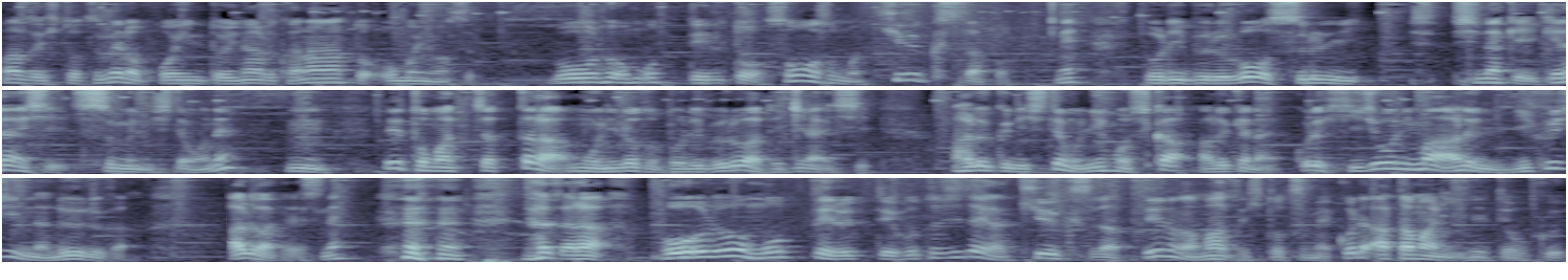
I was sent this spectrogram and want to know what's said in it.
まず1つ目のポイントになるかなと思います。ボールを持っているとそもそも窮屈だと、ね、ドリブルをするにししなきゃいけないし進むにしてもね、うん、で止まっちゃったらもう二度とドリブルはできないし歩くにしても2歩しか歩けない。これ非常に、まあ、ある意味理不尽なルールがあるわけですね。だからボールを持ってるっていうこと自体が窮屈だっていうのがまず1つ目。これ頭に入れておく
